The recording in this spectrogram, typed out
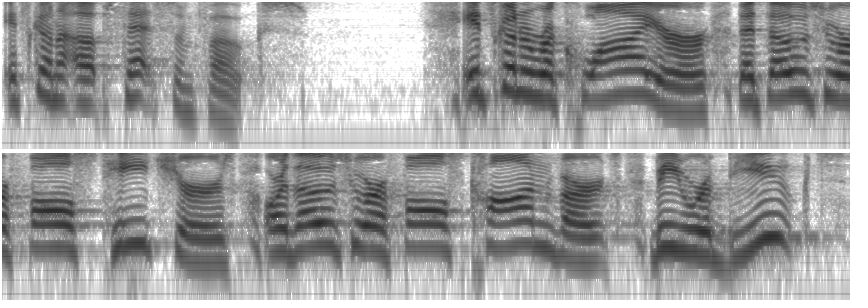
it's going to upset some folks. It's going to require that those who are false teachers or those who are false converts be rebuked,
